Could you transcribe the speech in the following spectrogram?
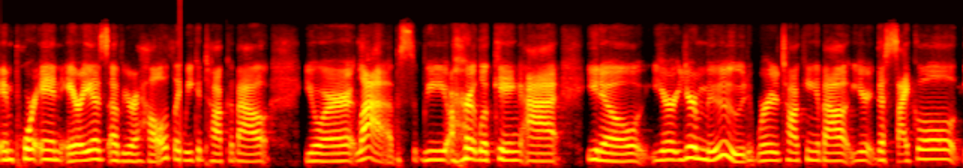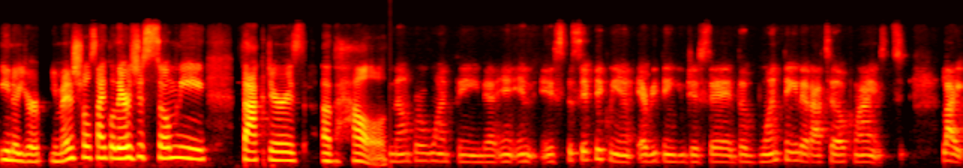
important areas of your health like we could talk about your labs. We are looking at you know your your mood. We're talking about your the cycle you know your, your menstrual cycle. There's just so many factors of health. Number one thing that and, and specifically in everything you just said the one thing that i tell clients like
